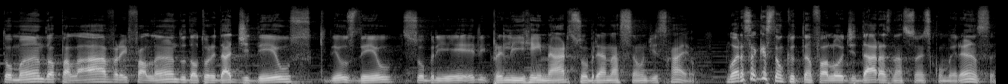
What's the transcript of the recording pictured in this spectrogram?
tomando a palavra e falando da autoridade de Deus, que Deus deu sobre ele, para ele reinar sobre a nação de Israel. Agora, essa questão que o Tan falou de dar as nações como herança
